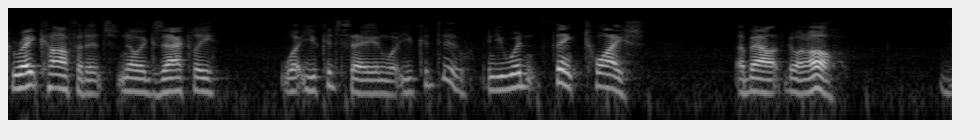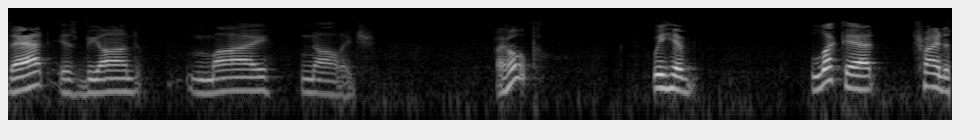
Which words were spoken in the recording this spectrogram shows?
great confidence, know exactly what you could say and what you could do. And you wouldn't think twice about going, oh, that is beyond my knowledge. I hope. We have looked at trying to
